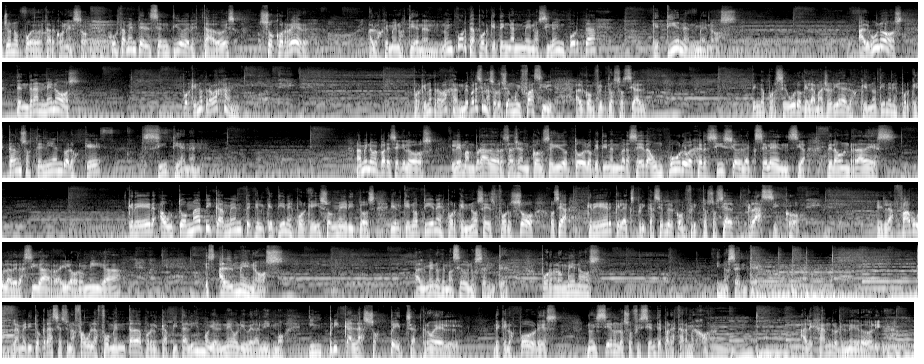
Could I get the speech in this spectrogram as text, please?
yo no puedo estar con eso. Justamente el sentido del Estado es socorrer a los que menos tienen. No importa porque tengan menos, sino importa que tienen menos. Algunos tendrán menos porque no trabajan porque no trabajan. Me parece una solución muy fácil al conflicto social. Tenga por seguro que la mayoría de los que no tienen es porque están sosteniendo a los que sí tienen. A mí no me parece que los Lehman Brothers hayan conseguido todo lo que tienen merced a un puro ejercicio de la excelencia, de la honradez creer automáticamente que el que tiene es porque hizo méritos y el que no tiene es porque no se esforzó. O sea, creer que la explicación del conflicto social clásico es la fábula de la cigarra y la hormiga es al menos, al menos demasiado inocente. Por lo menos inocente. La meritocracia es una fábula fomentada por el capitalismo y el neoliberalismo. Implica la sospecha cruel de que los pobres no hicieron lo suficiente para estar mejor. Alejandro el Negro Dolina.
